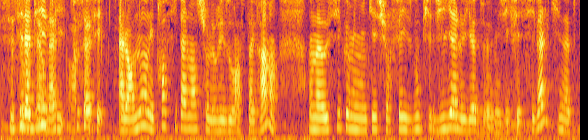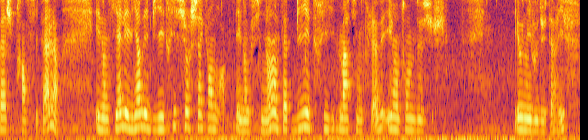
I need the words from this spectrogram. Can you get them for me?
c'est la billetterie, tout à fait. Alors nous, on est principalement sur le réseau Instagram. On a aussi communiqué sur Facebook via le Yod Music Festival, qui est notre page principale. Et donc il y a les liens des billetteries sur chaque endroit. Et donc sinon, on tape billetterie Martin Club et on tombe dessus. Et au niveau du tarif,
